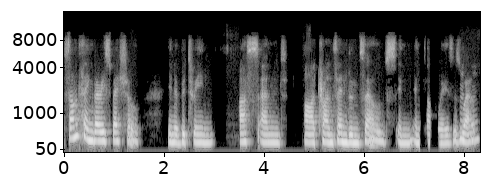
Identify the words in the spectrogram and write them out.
something very special, you know, between us and our transcendent selves in, in some ways as mm-hmm. well.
